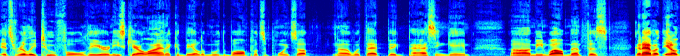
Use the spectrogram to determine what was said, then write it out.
it's really twofold here, and East Carolina could be able to move the ball and put some points up with that big passing game. Meanwhile, Memphis to have a you know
